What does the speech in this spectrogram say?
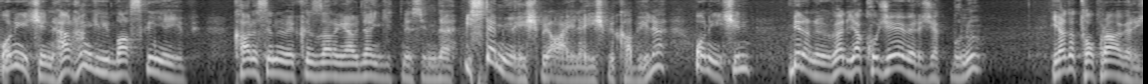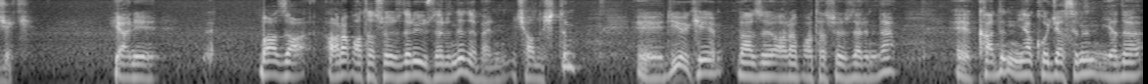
Onun için herhangi bir baskın yiyip karısının ve kızların evden gitmesinde istemiyor hiçbir aile, hiçbir kabile. Onun için bir an evvel ya kocaya verecek bunu ya da toprağa verecek. Yani bazı Arap atasözleri üzerinde de ben çalıştım. E, diyor ki bazı Arap atasözlerinde e, kadın ya kocasının ya da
